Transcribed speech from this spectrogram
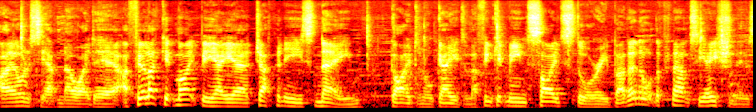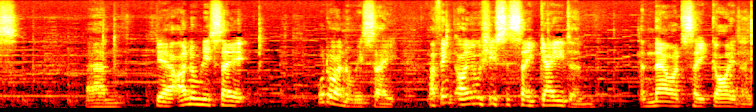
I honestly have no idea. I feel like it might be a uh, Japanese name, Gaiden or Gaiden. I think it means side story, but I don't know what the pronunciation is. Um, yeah, I normally say. What do I normally say? I think I always used to say Gaiden, and now I'd say Gaiden.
